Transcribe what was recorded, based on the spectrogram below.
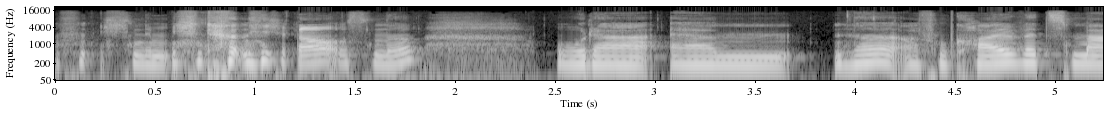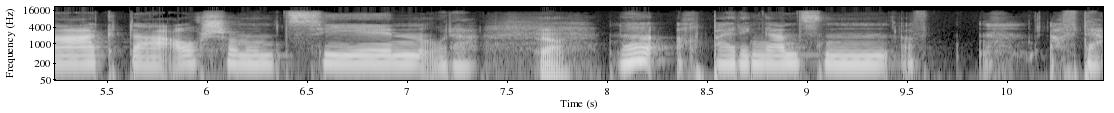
Ich nehme mich da nicht raus, ne? Oder ähm, ne, auf dem Kollwitzmarkt da auch schon um 10 oder Ja. ne, auch bei den ganzen auf, auf der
